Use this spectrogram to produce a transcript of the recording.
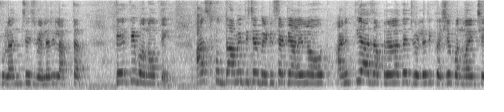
फुलांचे ज्वेलरी लागतात ते ती बनवते. आज खुद्द आम्ही तिच्या भेटीसाठी आलेलो आहोत आणि ती आज आपल्याला त्या ज्वेलरी कसे बनवायचे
